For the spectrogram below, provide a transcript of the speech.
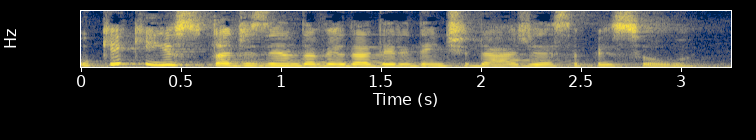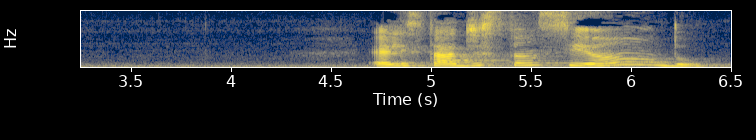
O que que isso está dizendo da verdadeira identidade dessa pessoa? Ela está distanciando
